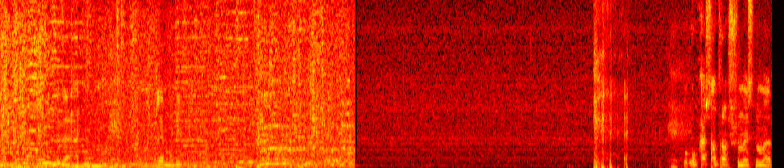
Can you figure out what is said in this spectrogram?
Pois é. Lembro-me disso. O, caixão transformou-se numa.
